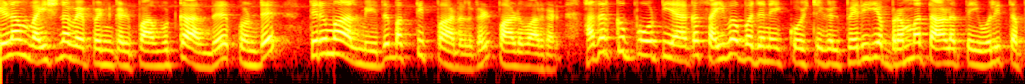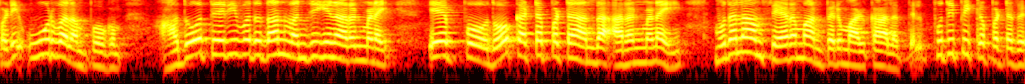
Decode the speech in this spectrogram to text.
இளம் வைஷ்ணவ பெண்கள் பா உட்கார்ந்து கொண்டு திருமால் மீது பக்தி பாடல்கள் பாடுவார்கள். அதற்கு போட்டியாக சைவ பஜனை கோஷ்டிகள் பெரிய பிரம்ம தாளத்தை ஒலித்தபடி ஊர்வலம் போகும். அதோ தெரிவதுதான் வஞ்சியின் அரண்மனை. எப்போதோ கட்டப்பட்ட அந்த அரண்மனை முதலாம் சேரமான் பெருமாள் காலத்தில் புதுப்பிக்கப்பட்டது.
